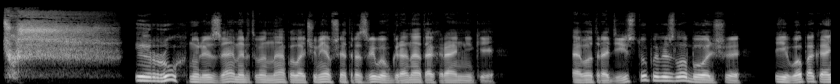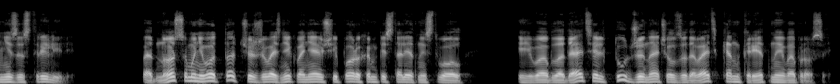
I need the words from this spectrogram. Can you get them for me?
Чуш! И рухнули замертво на пол очумевшие от разрывов гранат охранники. А вот радисту повезло больше, его пока не застрелили. Под носом у него тотчас же возник воняющий порохом пистолетный ствол, и его обладатель тут же начал задавать конкретные вопросы,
